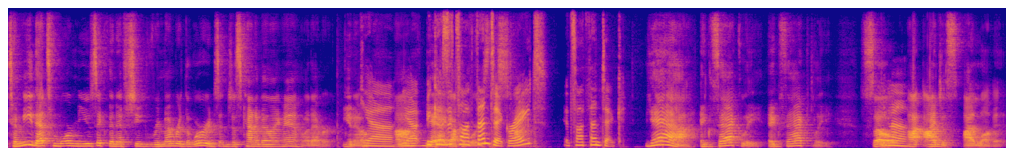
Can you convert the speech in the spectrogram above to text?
to me that's more music than if she remembered the words and just kind of been like, eh, whatever, you know. Yeah, Um, yeah, because got it's authentic, right? It's authentic. Yeah, exactly, exactly. So Yeah. I, I just I love it.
